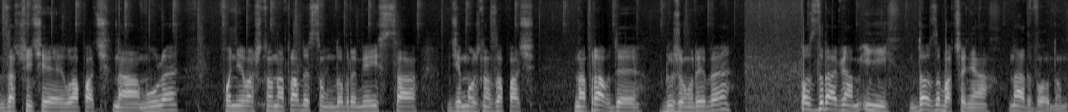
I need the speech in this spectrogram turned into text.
zaczniecie łapać na mule, ponieważ to naprawdę są dobre miejsca, gdzie można zapać naprawdę dużą rybę. Pozdrawiam i do zobaczenia nad wodą.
